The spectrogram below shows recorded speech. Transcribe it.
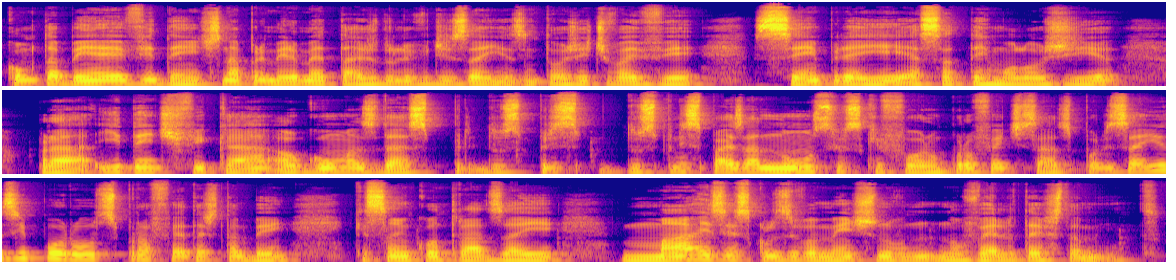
como também é evidente na primeira metade do livro de Isaías. Então a gente vai ver sempre aí essa termologia para identificar algumas das, dos, dos principais anúncios que foram profetizados por Isaías e por outros profetas também, que são encontrados aí mais exclusivamente no, no Velho Testamento.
